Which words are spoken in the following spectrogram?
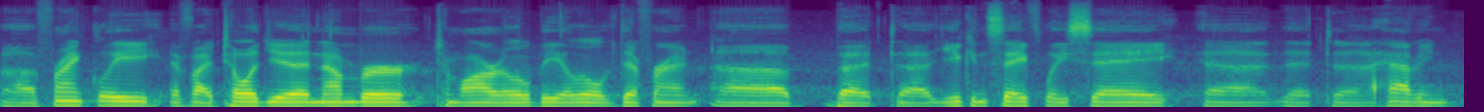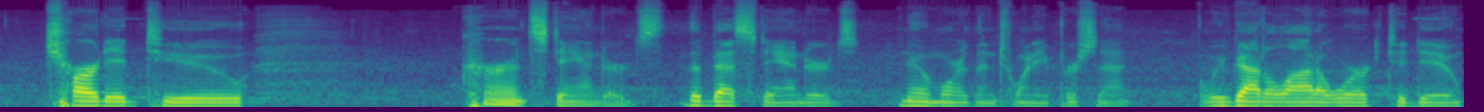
Uh, frankly, if I told you a number tomorrow, it'll be a little different. Uh, but uh, you can safely say uh, that uh, having charted to current standards, the best standards, no more than 20%. We've got a lot of work to do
